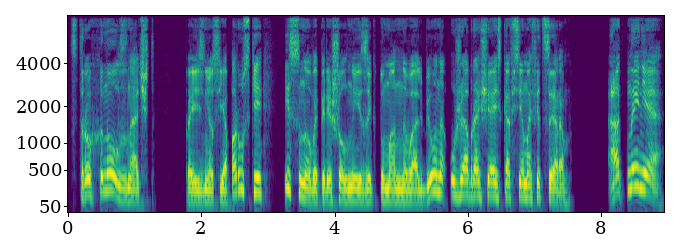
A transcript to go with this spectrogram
«Струхнул, значит», — произнес я по-русски и снова перешел на язык Туманного Альбиона, уже обращаясь ко всем офицерам. «Отныне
